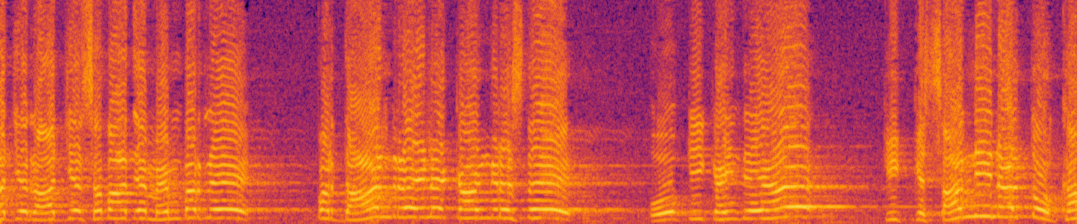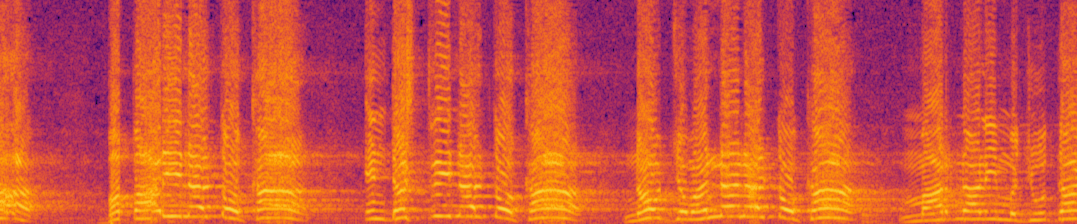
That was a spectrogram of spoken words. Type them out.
ਅੱਜ ਰਾਜ ਸਭਾ ਦੇ ਮੈਂਬਰ ਨੇ ਪ੍ਰਧਾਨ ਰਹੇ ਨੇ ਕਾਂਗਰਸ ਦੇ। ਉਹ ਕੀ ਕਹਿੰਦੇ ਆ ਕਿ ਕਿਸਾਨੀ ਨਾਲ ਧੋਖਾ, ਵਪਾਰੀ ਨਾਲ ਧੋਖਾ, ਇੰਡਸਟਰੀ ਨਾਲ ਧੋਖਾ ਨੌਜਵਾਨਾਂ ਨਾਲ ਧੋਖਾ ਮਾਰਨ ਵਾਲੀ ਮੌਜੂਦਾ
